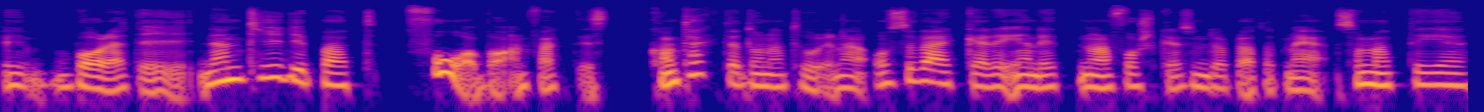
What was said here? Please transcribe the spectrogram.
eh, borrat i, den tyder på att få barn faktiskt kontaktar donatorerna. Och så verkar det enligt några forskare som du har pratat med som att det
